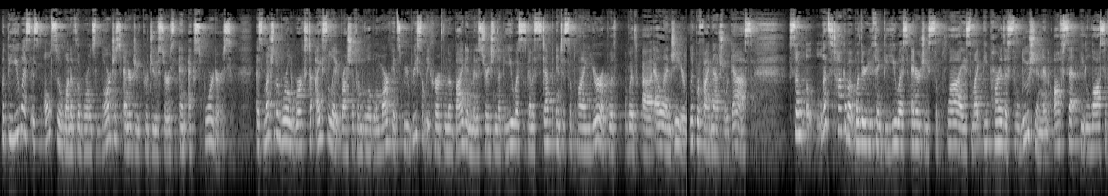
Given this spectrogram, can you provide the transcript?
But the U.S. is also one of the world's largest energy producers and exporters. As much of the world works to isolate Russia from global markets, we recently heard from the Biden administration that the U.S. is going to step into supplying Europe with, with uh, LNG or liquefied natural gas. So uh, let's talk about whether you think the U.S. energy supplies might be part of the solution and offset the loss of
